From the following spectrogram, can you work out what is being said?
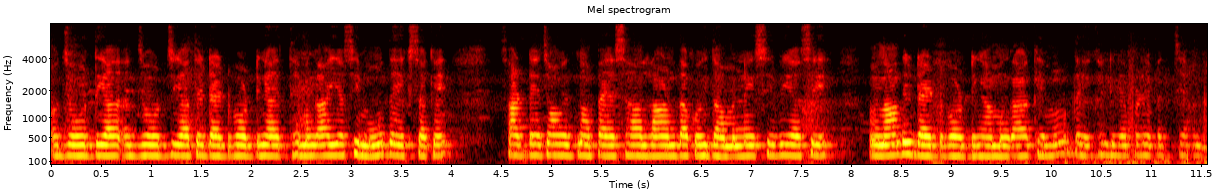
ਉਹ ਜੋਰਦੀਆ ਜੋਰਜੀਆ ਤੇ ਡੈੱਡ ਬੋਡੀਆਂ ਇੱਥੇ ਮੰਗਾਈ, ਅਸੀਂ ਮੂੰਹ ਦੇਖ ਸਕੇ। ਸਾਡੇ ਚੋਂ ਇਤਨਾ ਪੈਸਾ ਲਾਣ ਦਾ ਕੋਈ ਦਮ ਨਹੀਂ ਸੀ ਵੀ ਅਸੀਂ ਉਹਨਾਂ ਦੀ ਡੈੱਡ ਬੋਡੀਆਂ ਮੰਗਾ ਕੇ ਮੂੰਹ ਦੇਖ ਲਈ ਆਪਣੇ ਬੱਚਿਆਂ ਦਾ।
